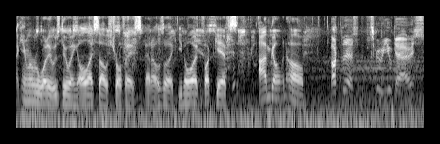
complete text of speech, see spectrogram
I can't remember what it was doing. All I saw was Trollface, and I was like, you know what? Fuck gifts. I'm going home. Fuck this. Screw you guys.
